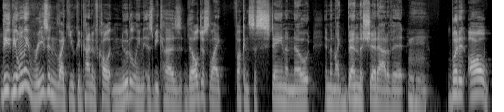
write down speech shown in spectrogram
The the only reason like you could kind of call it noodling is because they'll just like fucking sustain a note and then like bend the shit out of it mm-hmm. but it all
